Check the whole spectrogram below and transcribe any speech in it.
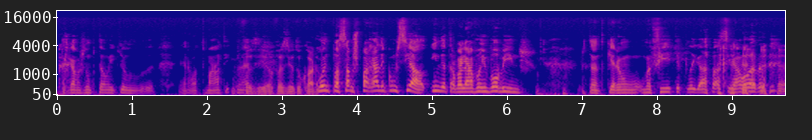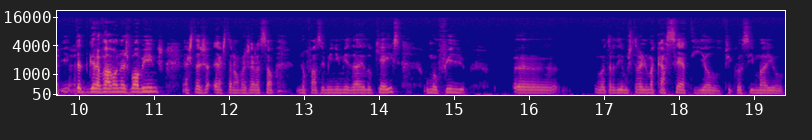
carregavas num botão e aquilo eh, era automático. Não é? Fazia, fazia o corte. Quando passámos para a rádio comercial, ainda trabalhavam em bobines. Portanto, que eram uma fita que ligava assim à outra e portanto, gravavam nas bobines. Esta, esta nova geração não faz a mínima ideia do que é isso. O meu filho, uh, no outro dia, mostrei-lhe uma cassete e ele ficou assim meio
